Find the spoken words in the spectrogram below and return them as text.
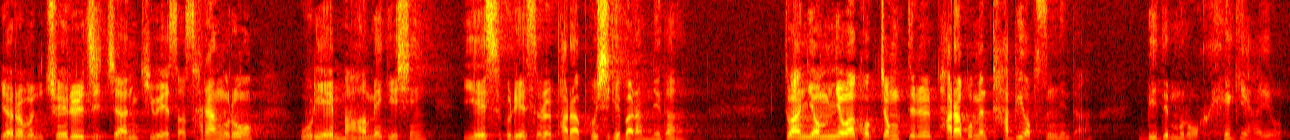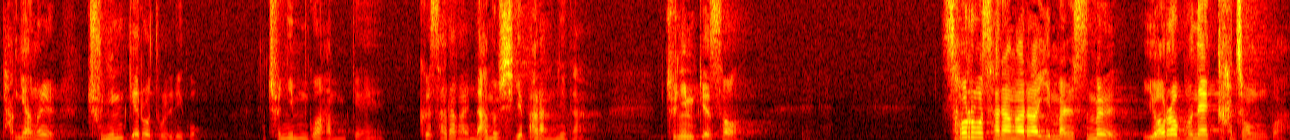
여러분 죄를 짓지 않기 위해서 사랑으로 우리의 마음에 계신 예수 그리스도를 바라보시기 바랍니다. 또한 염려와 걱정들을 바라보면 답이 없습니다. 믿음으로 회개하여 방향을 주님께로 돌리고 주님과 함께 그 사랑을 나누시기 바랍니다. 주님께서 서로 사랑하라 이 말씀을 여러분의 가정과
